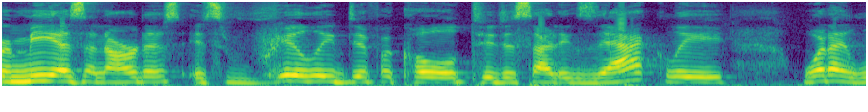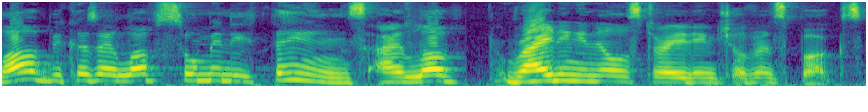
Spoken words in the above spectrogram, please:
For me as an artist, it's really difficult to decide exactly what I love because I love so many things. I love writing and illustrating children's books.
